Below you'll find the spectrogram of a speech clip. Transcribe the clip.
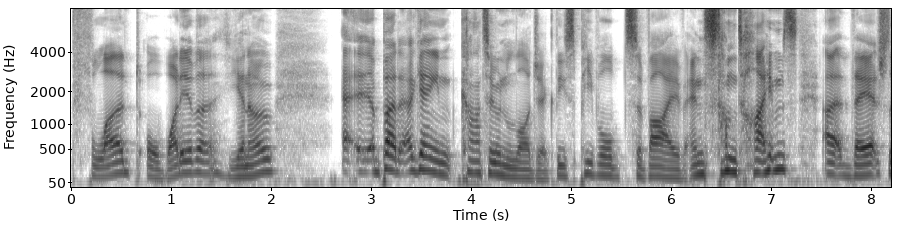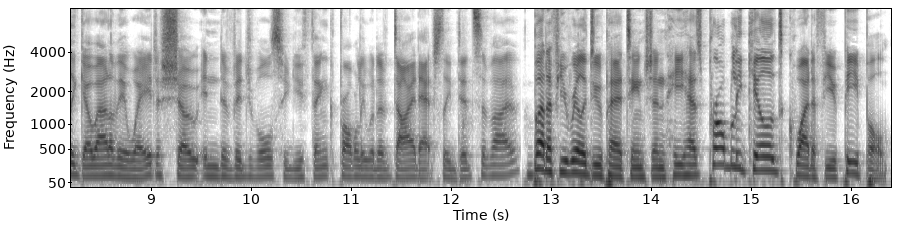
flood or whatever, you know? Uh, but again, cartoon logic. These people survive, and sometimes uh, they actually go out of their way to show individuals who you think probably would have died actually did survive. But if you really do pay attention, he has probably killed quite a few people.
